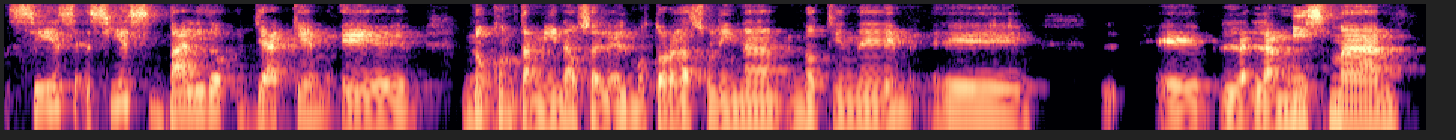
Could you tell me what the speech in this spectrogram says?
Sí es, sí es válido ya que eh, no contamina, o sea, el, motor a gasolina no tiene eh, eh, la, misma,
